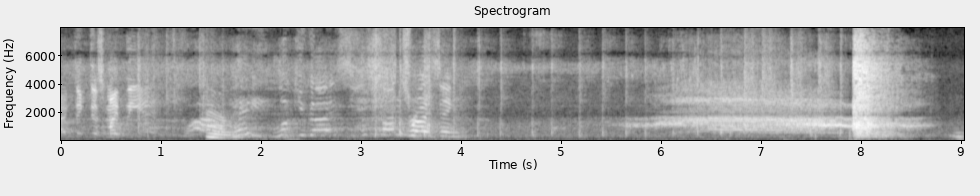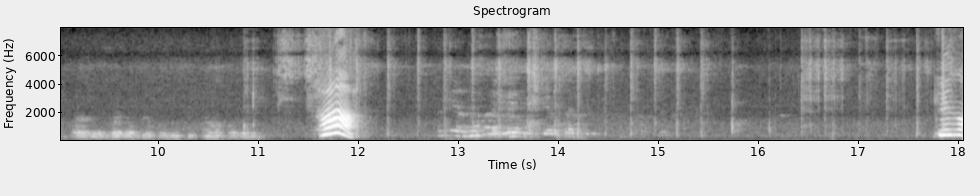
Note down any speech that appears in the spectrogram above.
I think this might be it. อ้าว Hey, look, you guys. The sun's rising. ใส่ลงไปแล้วเดี๋ยวคนรู้สึกห้าไปแล้ว ฮ่าจริงเหรอ Cuteness overload.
